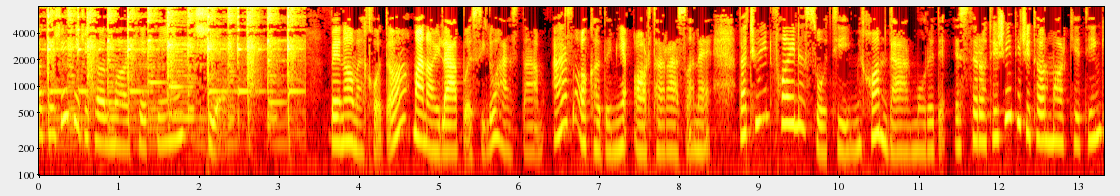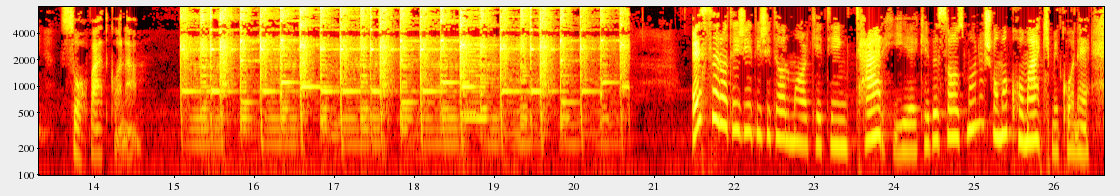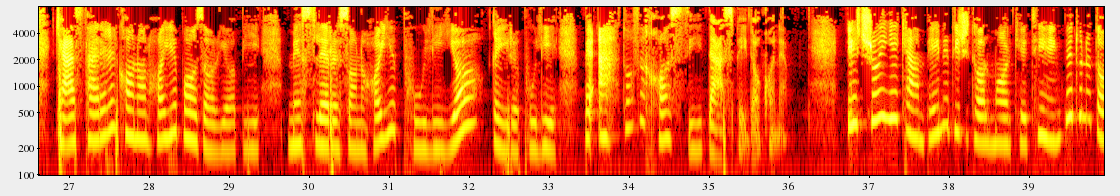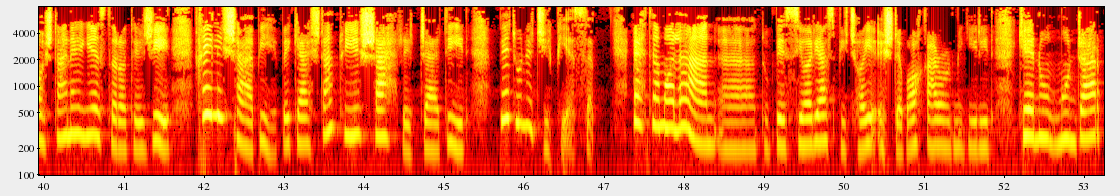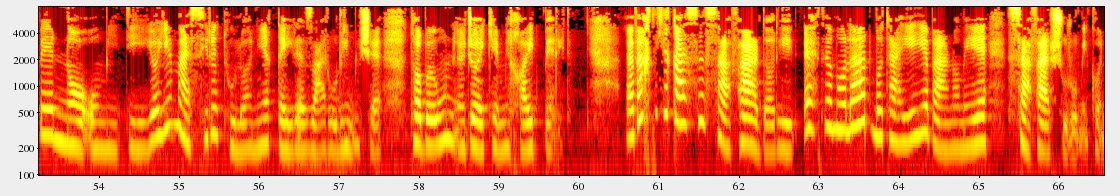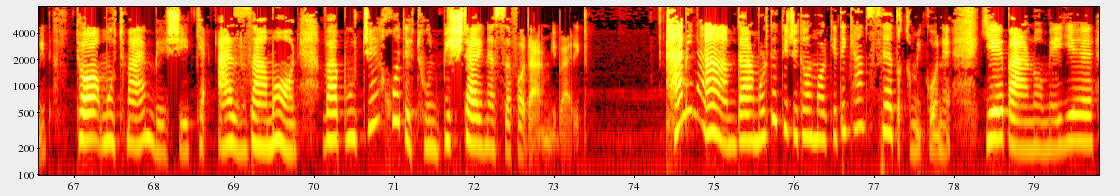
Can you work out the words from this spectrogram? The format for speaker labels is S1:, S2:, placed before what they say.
S1: استراتژی digital marketing چیه؟ به نام خدا من آیلا عباسیلو هستم از آکادمی آرتا رسانه و تو این فایل صوتی می‌خوام در مورد استراتژی digital marketing صحبت کنم. استراتژی digital marketing طرحیه که به سازمان شما کمک می‌کنه که از طریق کانال های بازاریابی مثل رسانه های پولی یا غیر پولی به اهداف خاصی دست پیدا کنه. اجرای یک کمپین digital marketing بدون داشتن یک استراتژی خیلی شبیه به گشتن توی شهر جدید بدون جی پی احتمالا تو بسیاری از پیچ های اشتباه قرار می‌گیرید که منجر به ناامیدی یا یه مسیر طولانی غیر ضروری میشه تا به اون جایی که می‌خواهید برید. وقتی که قصد سفر دارید احتمالا با تهیه برنامه سفر شروع می کنید تا مطمئن بشید که از زمان و بودجه خودتون بیشترین استفاده رو می‌برید. همین هم در مورد digital marketing هم صدق می‌کنه. یه برنامه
